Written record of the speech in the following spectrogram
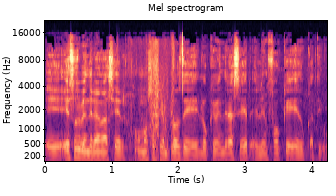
Eh, esos vendrían a ser unos ejemplos de lo que vendría a ser el enfoque educativo.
